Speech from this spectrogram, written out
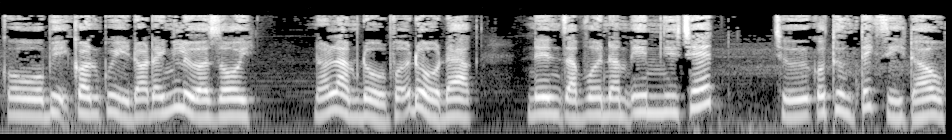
Cô bị con quỷ đó đánh lừa rồi. Nó làm đổ vỡ đổ đạc nên giả vờ nằm im như chết, chứ có thương tích gì đâu.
